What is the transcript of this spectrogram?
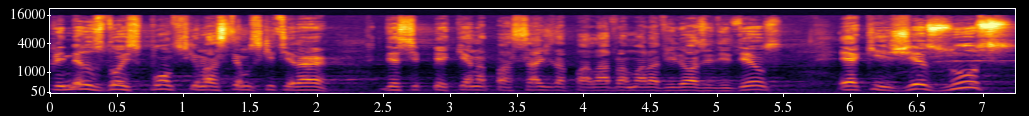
primeiros dois pontos que nós temos que tirar desse pequena passagem da palavra maravilhosa de Deus é que Jesus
